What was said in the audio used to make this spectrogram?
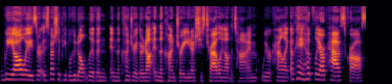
we always are especially people who don't live in in the country, they're not in the country, you know, she's traveling all the time. We were kind of like, okay, hopefully our paths cross.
